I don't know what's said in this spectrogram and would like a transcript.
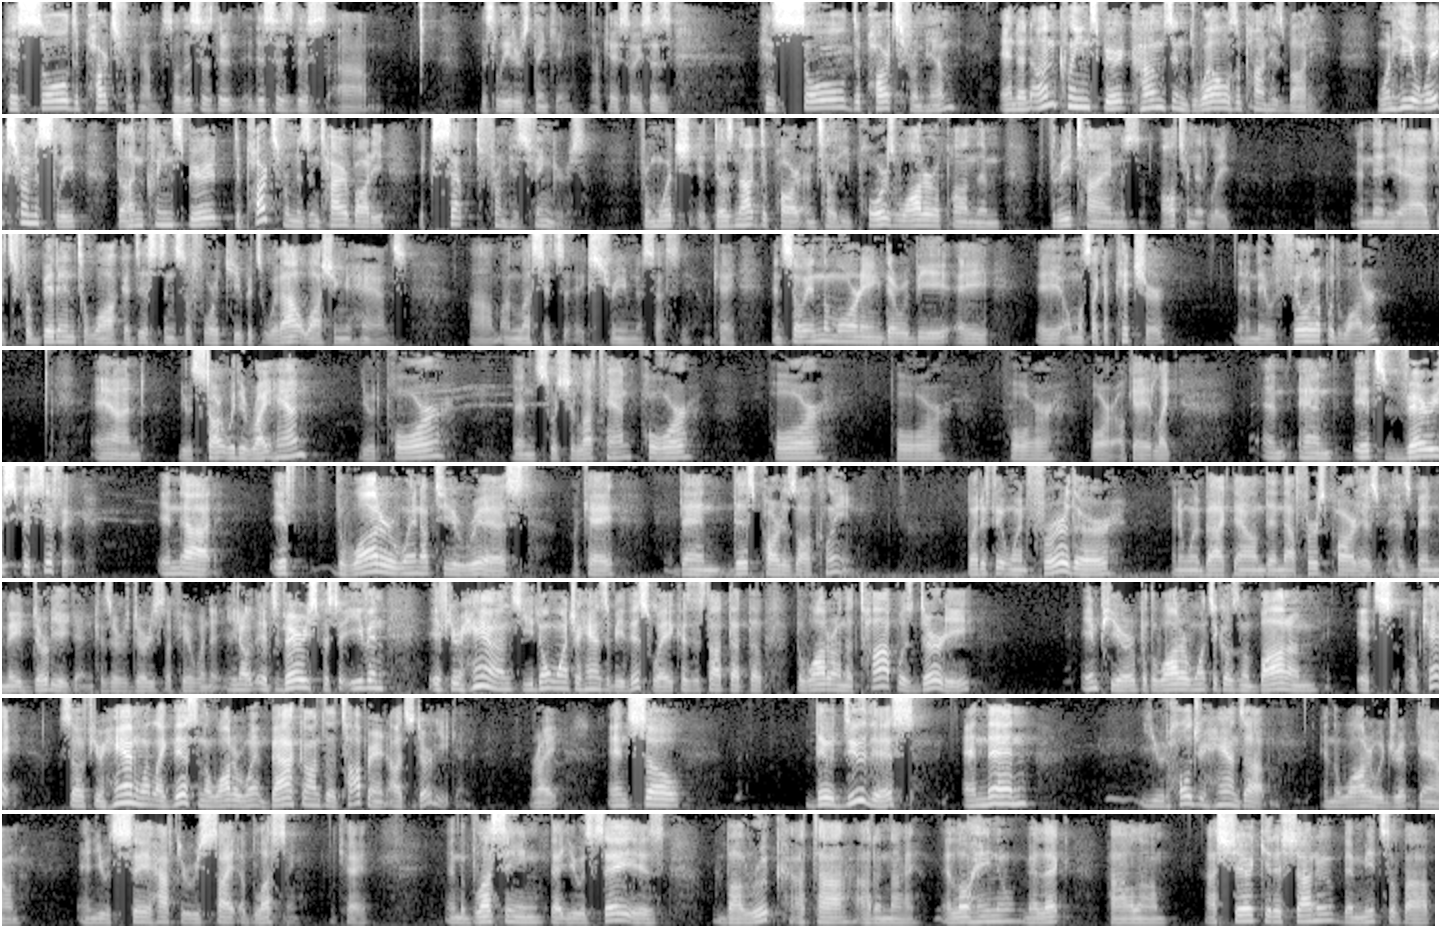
his soul departs from him. So this is the, this is this um, this leader's thinking. Okay, so he says, his soul departs from him, and an unclean spirit comes and dwells upon his body. When he awakes from his sleep, the unclean spirit departs from his entire body, except from his fingers, from which it does not depart until he pours water upon them three times alternately and then he adds, it's forbidden to walk a distance of four cubits without washing your hands, um, unless it's extreme necessity. Okay, and so in the morning there would be a, a almost like a pitcher, and they would fill it up with water, and you would start with your right hand, you would pour, then switch your left hand, pour, pour, pour, pour, pour. Okay, like and, and it's very specific in that if the water went up to your wrist, okay, then this part is all clean. But if it went further and it went back down, then that first part has has been made dirty again because there was dirty stuff here. When it, you know, it's very specific. Even if your hands, you don't want your hands to be this way because it's thought that the, the water on the top was dirty, impure, but the water, once it goes on the bottom, it's okay. So if your hand went like this and the water went back onto the top of it, oh, it's dirty again, right? And so they would do this, and then you would hold your hands up, and the water would drip down, and you would say, have to recite a blessing, okay? And the blessing that you would say is, Baruch atah Adonai, Eloheinu melech ha'olam, asher kireshanu b'mitzvotav,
